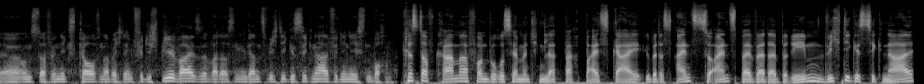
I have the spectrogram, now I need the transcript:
äh, uns dafür nichts kaufen. Aber ich denke, für die Spielweise war das ein ganz wichtiges Signal für die nächsten Wochen. Christoph Kramer von Borussia Mönchengladbach bei Sky über das 1:1 bei Werder Bremen. Wichtiges Signal.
